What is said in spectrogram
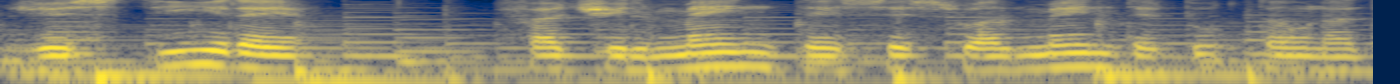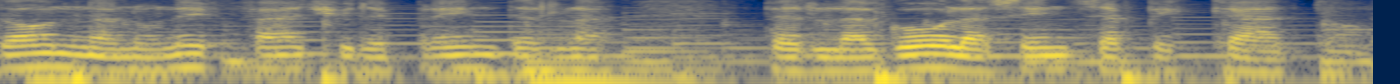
Gestire facilmente e sessualmente tutta una donna non è facile prenderla per la gola senza peccato.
